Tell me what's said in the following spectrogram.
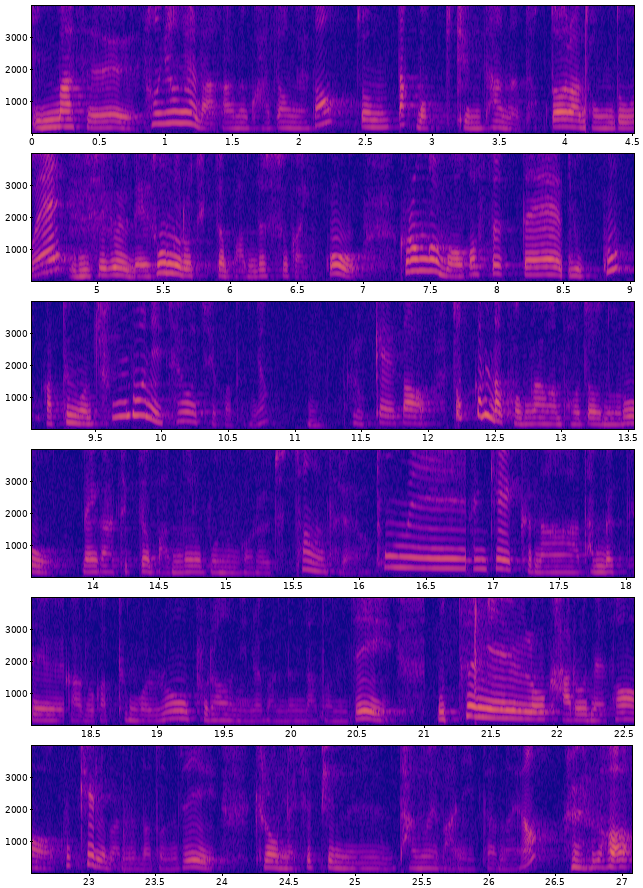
입맛을 성형해 나가는 과정에서 좀 딱 먹기 괜찮은 적절한 정도의 음식을 내 손으로 직접 만들 수가 있고 그런 걸 먹었을 때 욕구 같은 건 충분히 채워지거든요. 음. 그렇게 해서 조금 더 건강한 버전으로 내가 직접 만들어 보는 거를 추천을 드려요. 통밀 팬케이크나 단백질 가루 같은 걸로 브라우니를 만든다든지 오트밀로 가루 내서 쿠키를 만든다든지 그런 레시피는 단어에 많이 있잖아요. 그래서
